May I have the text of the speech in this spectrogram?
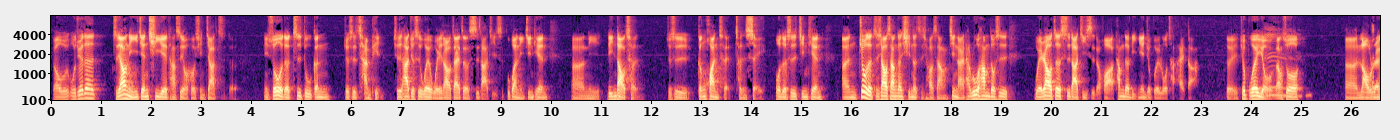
然后我我觉得，只要你一间企业它是有核心价值的，你所有的制度跟就是产品，其实它就是会围绕在这四大基石。不管你今天呃你领导层就是更换成成谁，或者是今天嗯旧的直销商跟新的直销商进来，他如果他们都是围绕这四大基石的话，他们的理念就不会落差太大。对，就不会有，比方说，呃，老人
